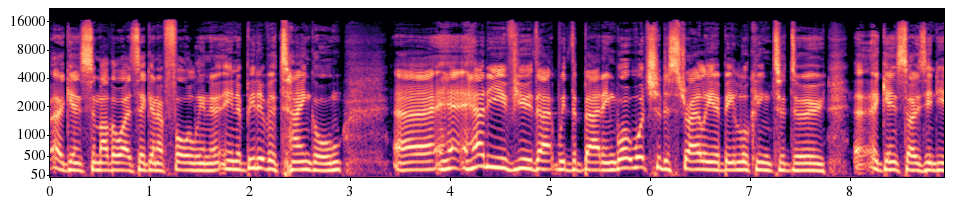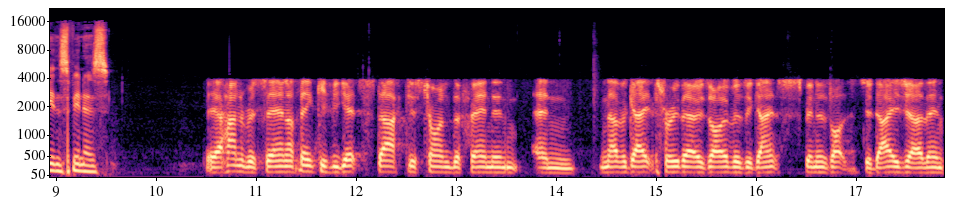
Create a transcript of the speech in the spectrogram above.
against them. Otherwise, they're going to fall in a, in a bit of a tangle. Uh, how, how, do you view that with the batting? What, what should Australia be looking to do uh, against those Indian spinners? Yeah, hundred percent. I think if you get stuck just trying to defend and, and navigate through those overs against spinners like Jadeja, then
